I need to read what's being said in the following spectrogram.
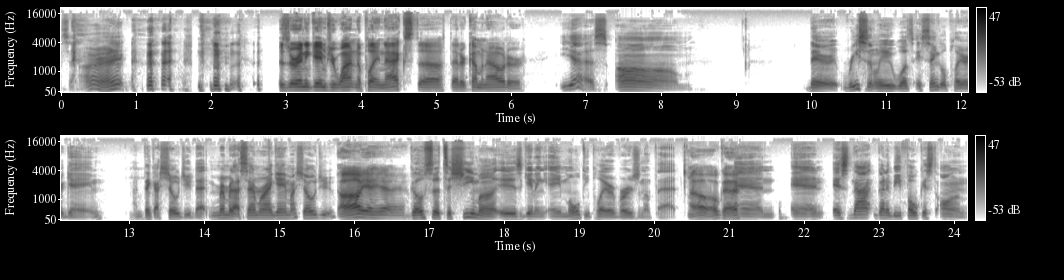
Said, all right. Is there any games you're wanting to play next uh, that are coming out or? Yes. Um. There recently was a single player game. I Mhm. think I showed you that. Remember that samurai game I showed you? Oh yeah, yeah, yeah. Ghost of Tsushima is getting a multiplayer version of that. Oh okay. and and it's not going to be focused on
